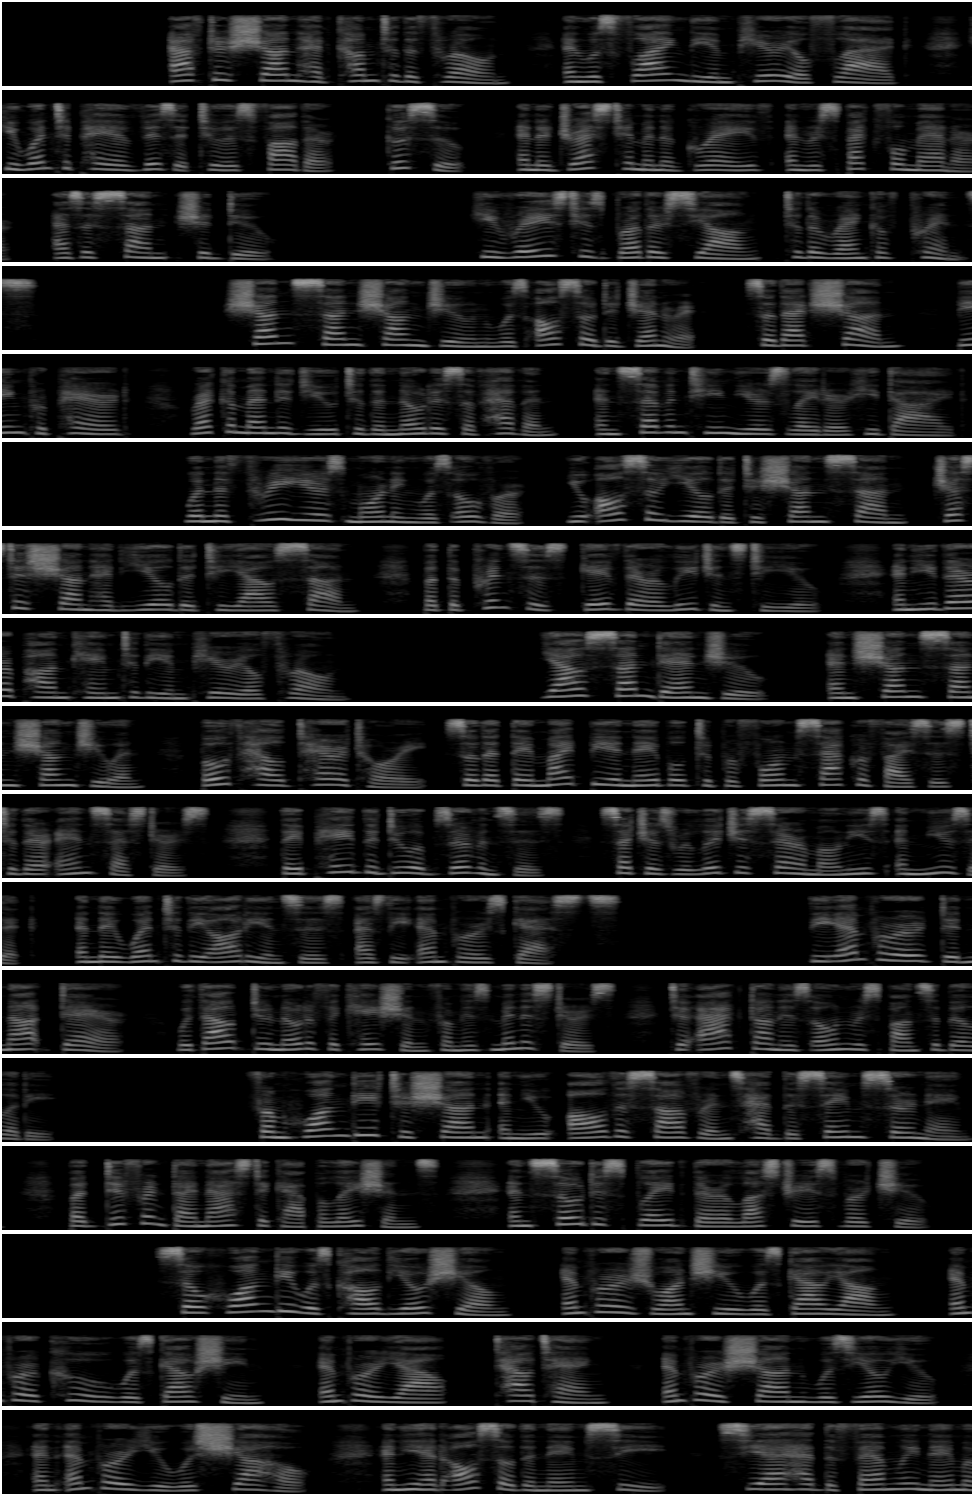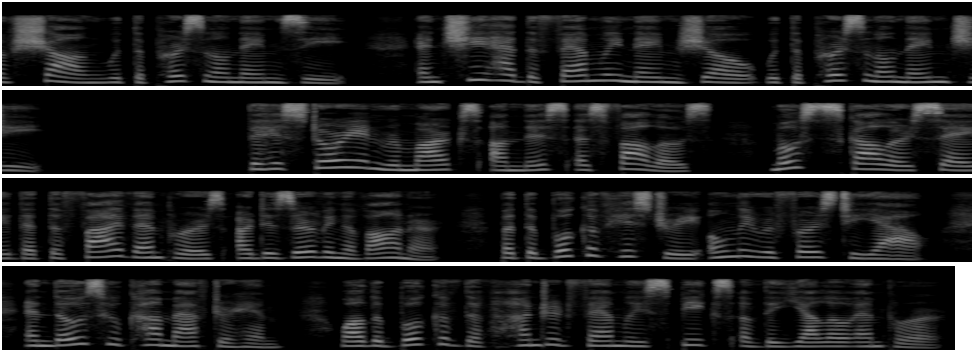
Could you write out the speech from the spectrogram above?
After Shun had come to the throne, and was flying the imperial flag, he went to pay a visit to his father, Gusu, and addressed him in a grave and respectful manner, as a son should do. He raised his brother Xiang to the rank of prince. Shun's son Shangjun was also degenerate, so that Shun, being prepared, recommended Yu to the notice of heaven, and seventeen years later he died. When the three years' mourning was over, Yu also yielded to Shun's son, just as Shun had yielded to Yao's son, but the princes gave their allegiance to Yu, and he thereupon came to the imperial throne. Yao's son Danzhu, and Shun's son Shengjuan, both held territory so that they might be enabled to perform sacrifices to their ancestors, they paid the due observances, such as religious ceremonies and music, and they went to the audiences as the emperor's guests. The emperor did not dare, without due notification from his ministers, to act on his own responsibility. From Huangdi to Shun and Yu all the sovereigns had the same surname, but different dynastic appellations, and so displayed their illustrious virtue. So Huangdi was called Youxiong, Emperor Xuanxiu was Gaoyang, Emperor Ku was Gaoxin, Emperor Yao, Tao Tang, Emperor Shun was Youyu, and Emperor Yu was Xiahou, and he had also the name Si, Xie had the family name of Shang with the personal name Zi, and Qi had the family name Zhou with the personal name Ji. The historian remarks on this as follows, most scholars say that the five emperors are deserving of honor, but the book of history only refers to Yao, and those who come after him, while the book of the hundred families speaks of the yellow emperor.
